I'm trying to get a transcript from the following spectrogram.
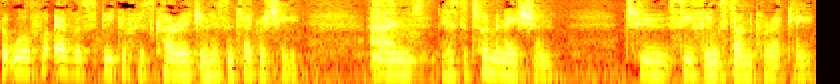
that will forever speak of his courage and his integrity and his determination to see things done correctly.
